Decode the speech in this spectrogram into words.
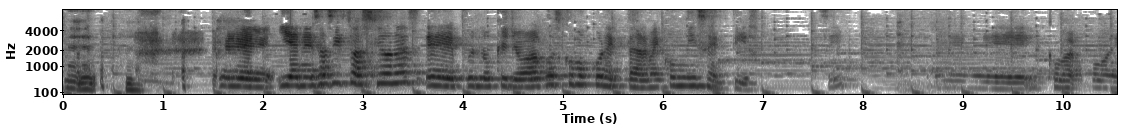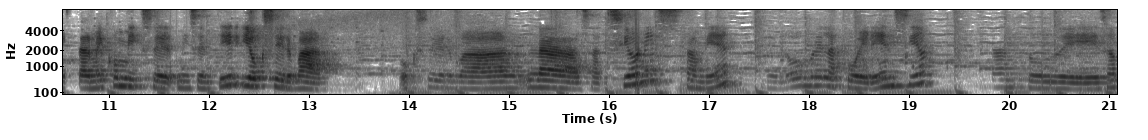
Eh, y en esas situaciones, eh, pues lo que yo hago es como conectarme con mi sentir, ¿sí? conectarme con mi, mi sentir y observar, observar las acciones también del hombre, la coherencia tanto de, esa,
